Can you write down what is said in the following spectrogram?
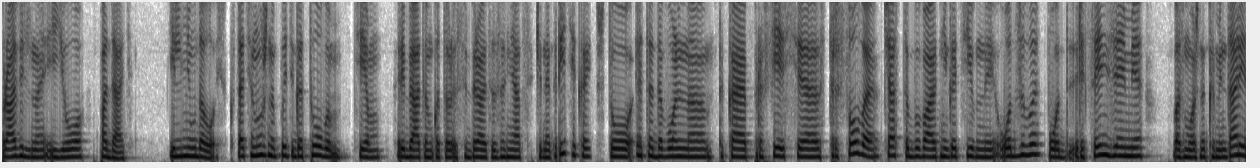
правильно ее подать или не удалось. Кстати, нужно быть готовым тем ребятам, которые собираются заняться кинокритикой, что это довольно такая профессия стрессовая. Часто бывают негативные отзывы под рецензиями, возможно, комментарии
